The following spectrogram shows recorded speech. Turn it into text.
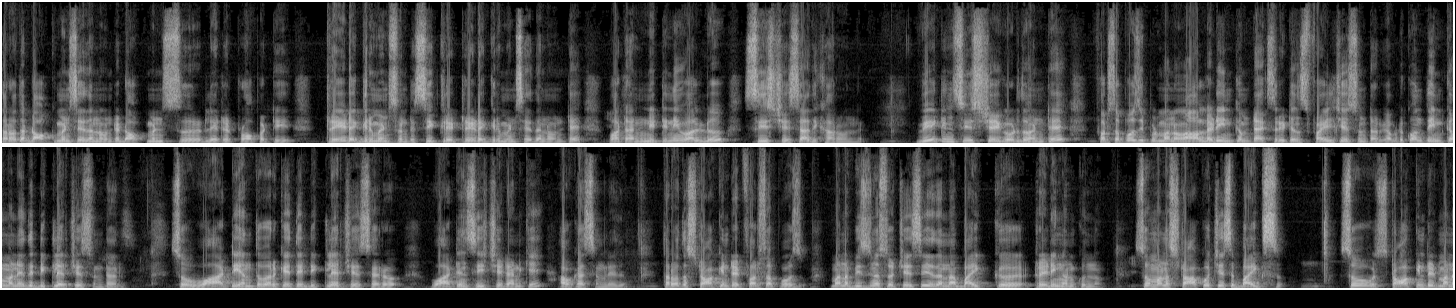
తర్వాత డాక్యుమెంట్స్ ఏదైనా ఉంటే documents related property trade agreements ఉంటాయి. సీక్రెట్ ట్రేడ్ అగ్రిమెంట్స్ ఏదైనా ఉంటే వాటన్నిటిని వాళ్ళు సీజ్ చేసే అధికారం ఉంది. వేటిని సీజ్ చేయకూడదు అంటే ఫర్ సపోజ్ ఇప్పుడు మనం already income tax returns file చేసి ఉంటారు కాబట్టి కొంత ఇన్కమ్ అనేది డిక్లేర్ చేసి ఉంటారు సో వాటి ఎంతవరకు అయితే డిక్లేర్ చేశారో వాటిని సీజ్ చేయడానికి అవకాశం లేదు. తర్వాత stock in trade for suppose మన బిజినెస్ వచ్చేసి ఏదన్నా బైక్ ట్రేడింగ్ uh, అనుకుందాం. సో మన స్టాక్ వచ్చేసి bikes so stock in trade మన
